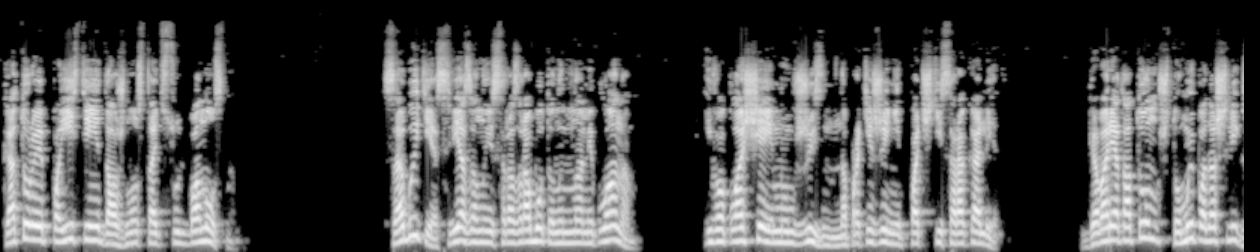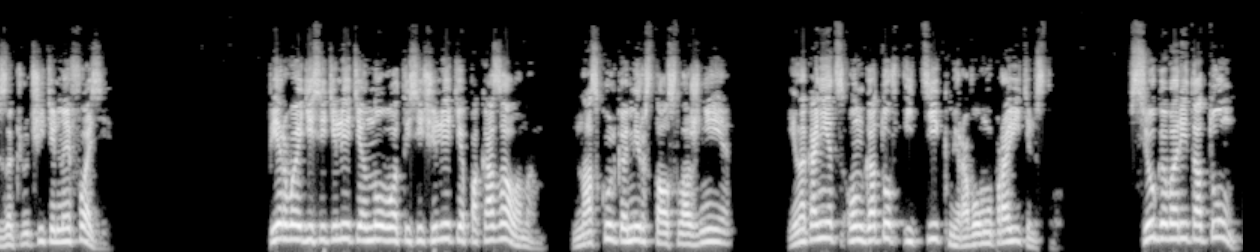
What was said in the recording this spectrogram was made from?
которое поистине должно стать судьбоносным. События, связанные с разработанным нами планом, и воплощаемым в жизнь на протяжении почти 40 лет, говорят о том, что мы подошли к заключительной фазе. Первое десятилетие нового тысячелетия показало нам, насколько мир стал сложнее, и, наконец, он готов идти к мировому правительству. Все говорит о том,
